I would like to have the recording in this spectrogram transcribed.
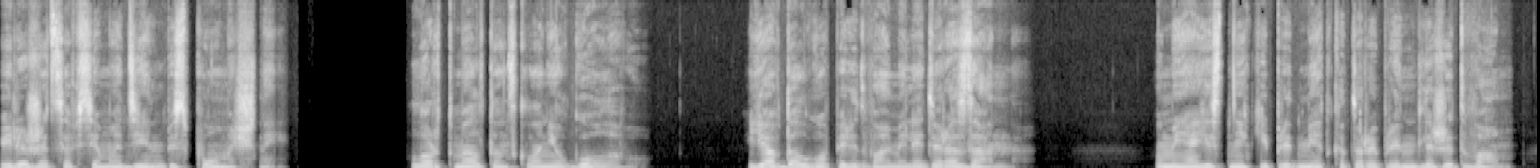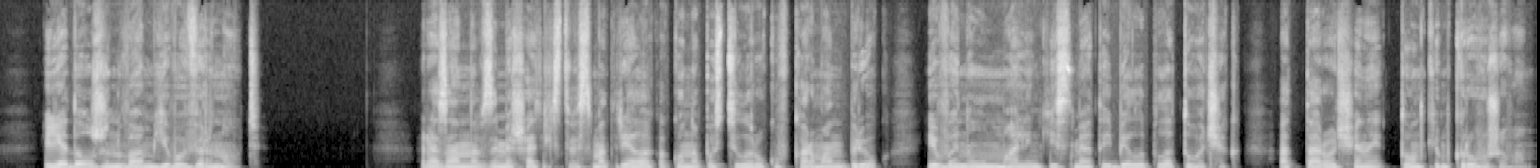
и лежит совсем один, беспомощный. Лорд Мелтон склонил голову. «Я в долгу перед вами, леди Розанна. У меня есть некий предмет, который принадлежит вам и я должен вам его вернуть». Розанна в замешательстве смотрела, как он опустил руку в карман брюк и вынул маленький смятый белый платочек, оттороченный тонким кружевом.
